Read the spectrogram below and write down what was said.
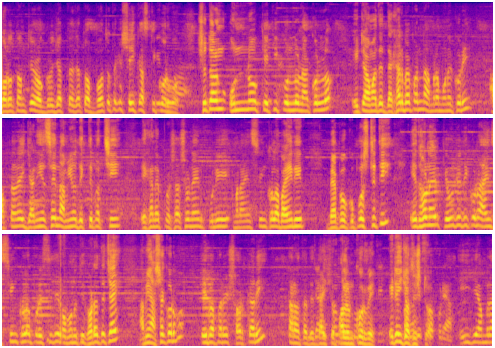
গণতন্ত্রের অগ্রযাত্রা যাতে অব্যাহত থাকে, সেই কাজটি করব। সুতরাং অন্য কে কী করল, না করল, এটা আমাদের দেখার ব্যাপার না, আমরা মনে করি। আপনারাই জানিয়েছেন, আমিও দেখতে পাচ্ছি। এখানে প্রশাসনের পুলিশ মানে আইন শৃঙ্খলা বাহিনীর ব্যাপক উপস্থিতি। এ ধরনের কেউ যদি কোনো আইন শৃঙ্খলা পরিস্থিতির অবনতি ঘটাতে চায় আমি আশা করব এই ব্যাপারে সরকারই তারা তাদের দায়িত্ব পালন করবে। এটাই যথেষ্ট। এই যে আমরা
